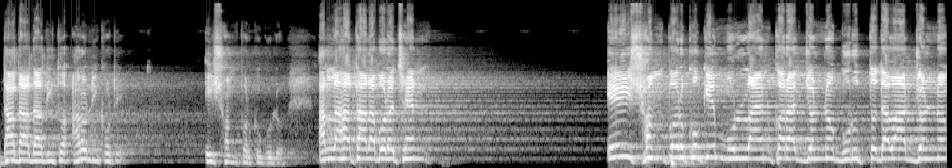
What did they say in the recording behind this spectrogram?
দাদা, দাদি তো আরও নিকটে এই সম্পর্কগুলো। আল্লাহ তাআলা বলেছেন, এই সম্পর্ককে মূল্যায়ন করার জন্য, গুরুত্ব দেওয়ার জন্য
